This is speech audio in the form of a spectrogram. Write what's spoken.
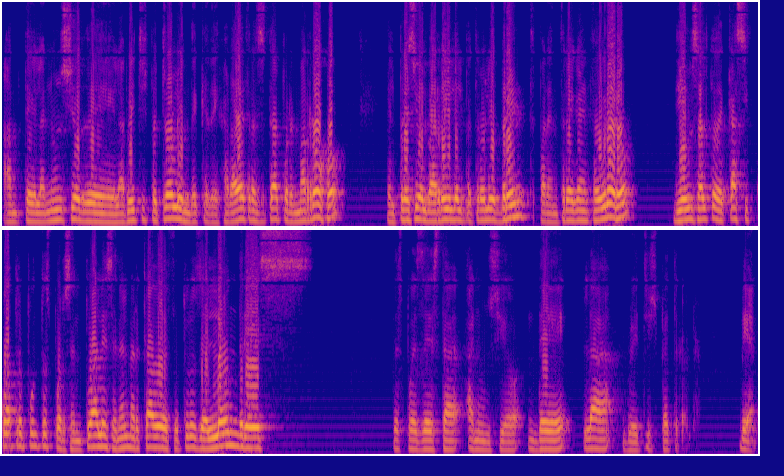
ante el anuncio de la British Petroleum de que dejará de transitar por el Mar Rojo, el precio del barril del petróleo Brent para entrega en febrero dio un salto de casi cuatro puntos porcentuales en el mercado de futuros de Londres después de este anuncio de la British Petroleum. Bien,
